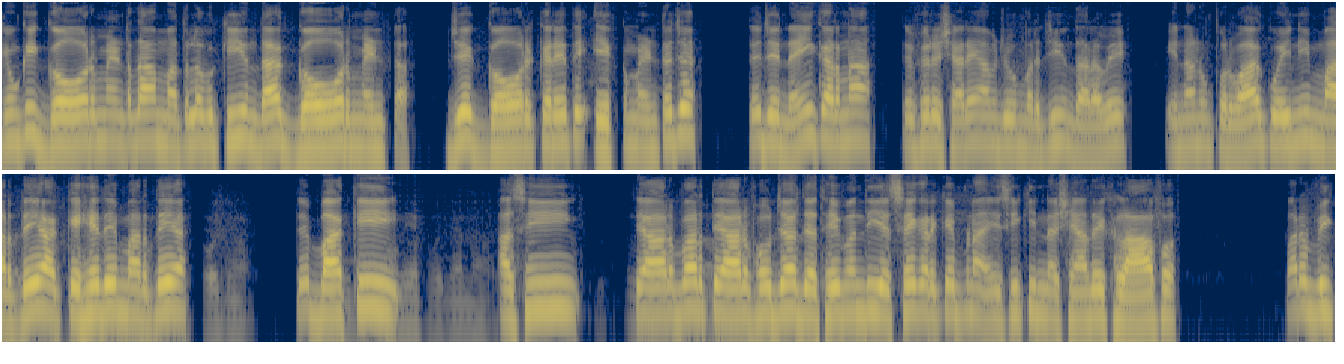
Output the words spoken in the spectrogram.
ਕਿਉਂਕਿ ਗਵਰਨਮੈਂਟ ਦਾ ਮਤਲਬ ਕੀ ਹੁੰਦਾ? ਗਵਰਨਮੈਂਟ ਜੇ ਗੌਰ ਕਰੇ ਤੇ 1 ਮਿੰਟ 'ਚ ਤੇ ਜੇ ਨਹੀਂ ਕਰਨਾ ਤੇ ਫਿਰ ਸ਼ਰੇਆਮ ਜੋ ਮਰਜ਼ੀ ਹੁੰਦਾ ਰਵੇ, ਇਹਨਾਂ ਨੂੰ ਪਰਵਾਹ ਕੋਈ ਨਹੀਂ, ਮਰਦੇ ਆ, ਕਿਸੇ ਦੇ ਮਰਦੇ ਆ। ਤੇ ਬਾਕੀ ਅਸੀਂ ਤਿਆਰ ਬਰ ਤਿਆਰ ਫੌਜਾਂ ਜਥੇਬੰਦੀ ਇਸੇ ਕਰਕੇ ਬਣਾਈ ਸੀ ਕਿ ਨਸ਼ਿਆਂ ਦੇ ਖਿਲਾਫ। ਪਰ ਵੀ-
